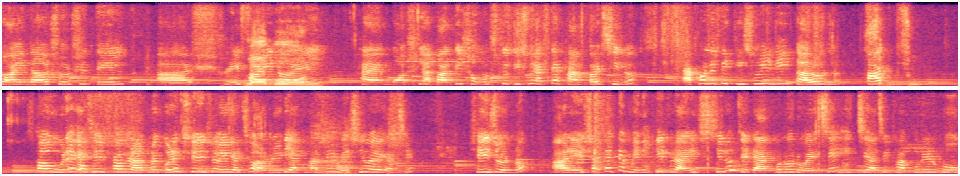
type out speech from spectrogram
ময়দা সর্ষের তেল লবণ। হ্যাঁ মশলাপাতি সমস্ত কিছু একটা হ্যাম্পার ছিল। এখন এতে কিছুই নেই কারণ কিছু সব উড়ে গেছে সব রান্না করে শেষ হয়ে গেছে অলরেডি এক মাসের বেশি হয়ে গেছে। সেই জন্য আর এর সাথে একটা মিনিকিট রাইস ছিল যেটা এখনও রয়েছে। ইচ্ছে আছে ঠাকুরের ভোগ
